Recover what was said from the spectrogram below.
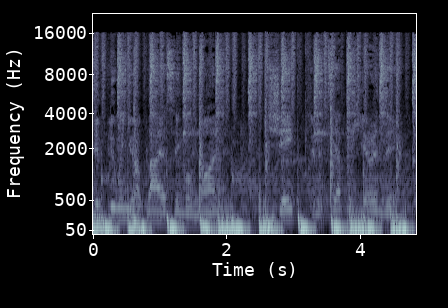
Simply when you apply a single nod, a shake, and a tap here and there.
